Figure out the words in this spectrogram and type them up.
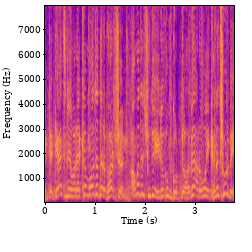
এটা ক্যাচ নেওয়ার একটা মজাদার ভার্সন আমাদের শুধু এইরকম করতে হবে আর ও এখানে ছুটবে।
